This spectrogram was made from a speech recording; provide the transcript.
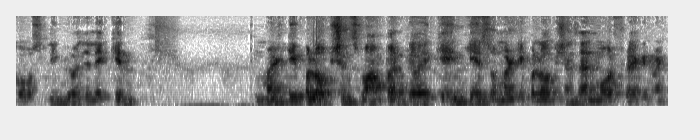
कॉस्टली भी हो जाए, लेकिन मल्टीपल ऑप्शंस वहाँ पर in case of multiple options and more fragment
